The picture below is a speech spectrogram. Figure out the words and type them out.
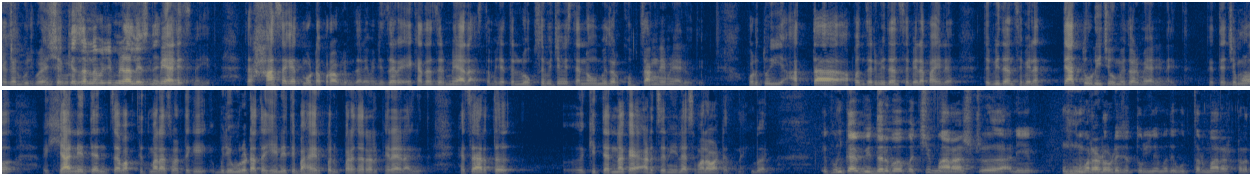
छगन भुजबळ यांच्या शक्य झालं म्हणजे मिळालेच नाही. मिळालेच नाहीत. तर हा सगळ्यात मोठा प्रॉब्लेम झाला म्हणजे जर एखादा जर मिळाला असता म्हणजे आता लोकसभेच्या वेळेस त्यांना उमेदवार खूप चांगले मिळाले होते. परंतु आत्ता आपण जर विधानसभेला पाहिलं तर विधानसभेला त्या तोडीचे उमेदवार मिळाले नाहीत. तर त्याच्यामुळं ह्या नेत्यांच्या बाबतीत मला असं वाटतं की म्हणजे उलट आता हे नेते बाहेर पण प्रचाराला फिरायला लागलेत. ह्याचा अर्थ की त्यांना काय अडचण येईल असं मला वाटत नाही. बरं. एकूण काय विदर्भ पश्चिम महाराष्ट्र आणि मराठवाड्याच्या तुलनेमध्ये उत्तर महाराष्ट्रात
